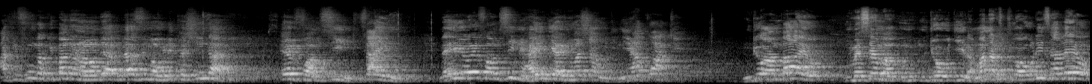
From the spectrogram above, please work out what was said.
akifunga kibanda anamwambia lazima ulipe shilingi ngapi? elfu hamsini fine. Na hiyo elfu hamsini haiji halmashauri, ni ya kwake, ndio ambayo mmesema ndio ujira. Maana tukiwauliza leo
